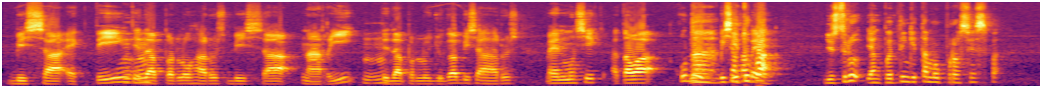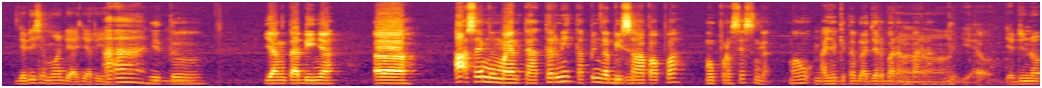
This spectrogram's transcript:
bisa acting tidak perlu harus bisa nari tidak perlu juga bisa harus main musik atau kudu nah bisa itu pak? justru yang penting kita mau proses pak. Jadi semua diajarin. Ah gitu. Yang tadinya eh ah saya mau main teater nih tapi nggak bisa apa-apa mau proses nggak mau ayo kita belajar bareng-bareng Ah, gitu iya. jadi no,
